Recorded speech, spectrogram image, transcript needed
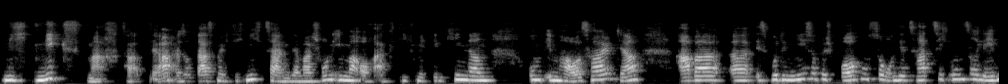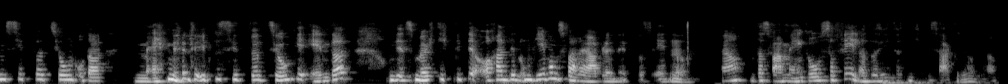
nicht nichts gemacht hat. Ja, also das möchte ich nicht sagen. Der war schon immer auch aktiv mit den Kindern und im Haushalt. Ja, aber äh, es wurde nie so besprochen. So und jetzt hat sich unsere Lebenssituation oder meine Lebenssituation geändert und jetzt möchte ich bitte auch an den Umgebungsvariablen etwas ändern. Ja. Ja, und das war mein großer Fehler, dass ich das nicht gesagt ja. habe. Ja.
